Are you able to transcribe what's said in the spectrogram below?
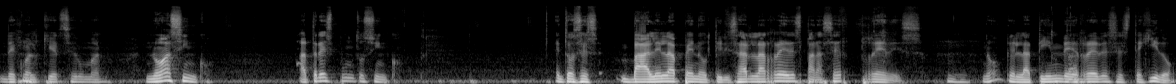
de cualquier ser humano. No a 5, a 3.5. Entonces, vale la pena utilizar las redes para hacer redes. ¿no? Que el latín de redes es tejido.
